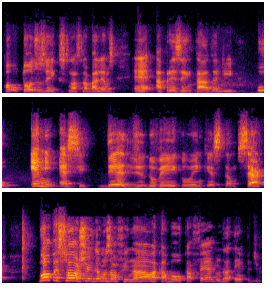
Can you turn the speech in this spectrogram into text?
como todos os veículos que nós trabalhamos, é apresentado ali o MSD do veículo em questão, certo? Bom, pessoal, chegamos ao final, acabou o café, não dá tempo de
